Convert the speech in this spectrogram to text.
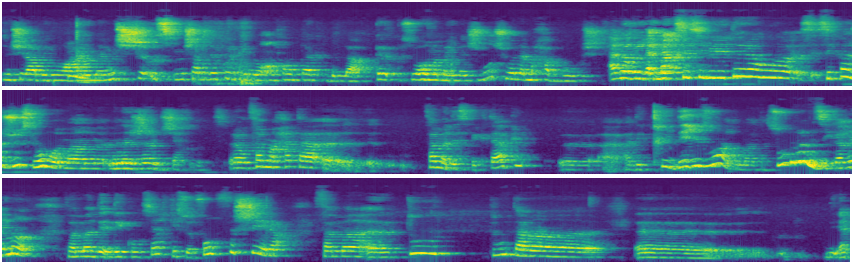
تمشي لعباد معينه مش مش عباد الكل كانوا ان كونتاكت بالله سواء هما ما ينجموش ولا ما حبوش alors l'accessibilité راهو سي با جوست هو ما ما نجمش ياخذ راهو فما حتى فما دي سبيكتاكل à des prix dérisoires معناتها سوق رمزي كاريمون فما دي, دي كونسير كي سو فون في الشارع فما tout tout un il y a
